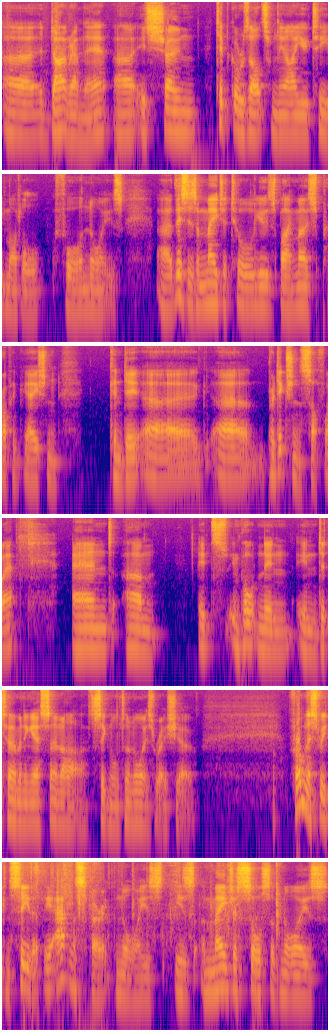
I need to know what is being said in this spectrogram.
uh, diagram there uh, is shown typical results from the IUT model for noise. Uh, this is a major tool used by most propagation uh, uh, prediction software, and um, it's important in, in determining SNR, signal to noise ratio. From this, we can see that the atmospheric noise is a major source of noise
